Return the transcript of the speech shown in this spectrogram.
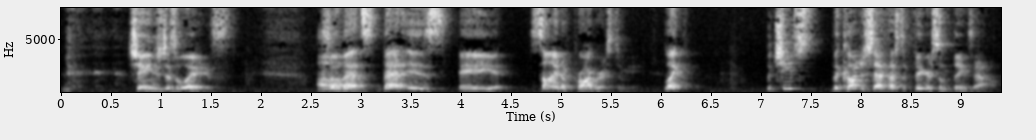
changed his ways. So Uh, that's that is a sign of progress to me. Like the Chiefs, the coaching staff has to figure some things out.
